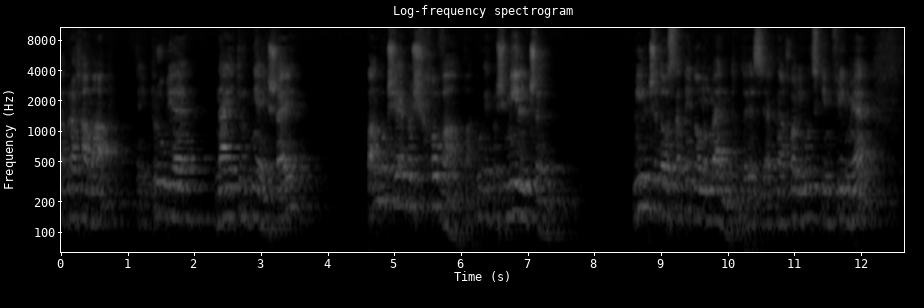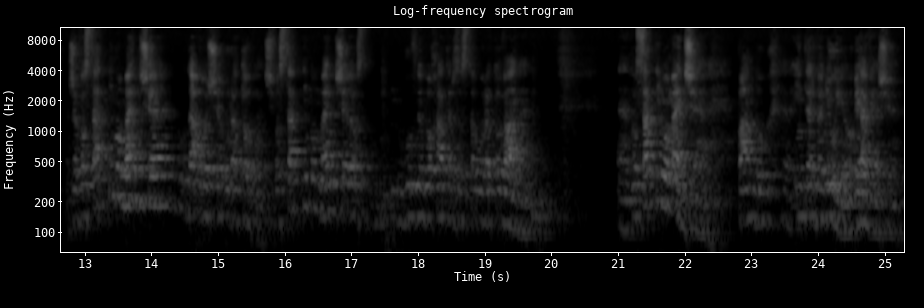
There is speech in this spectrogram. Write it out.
Abrahama, tej próbie najtrudniejszej, Pan Bóg się jakoś chowa, Pan Bóg jakoś milczy. Milczy do ostatniego momentu. To jest jak na hollywoodzkim filmie, że w ostatnim momencie udało się uratować. W ostatnim momencie główny bohater został uratowany. W ostatnim momencie Pan Bóg interweniuje, objawia się.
